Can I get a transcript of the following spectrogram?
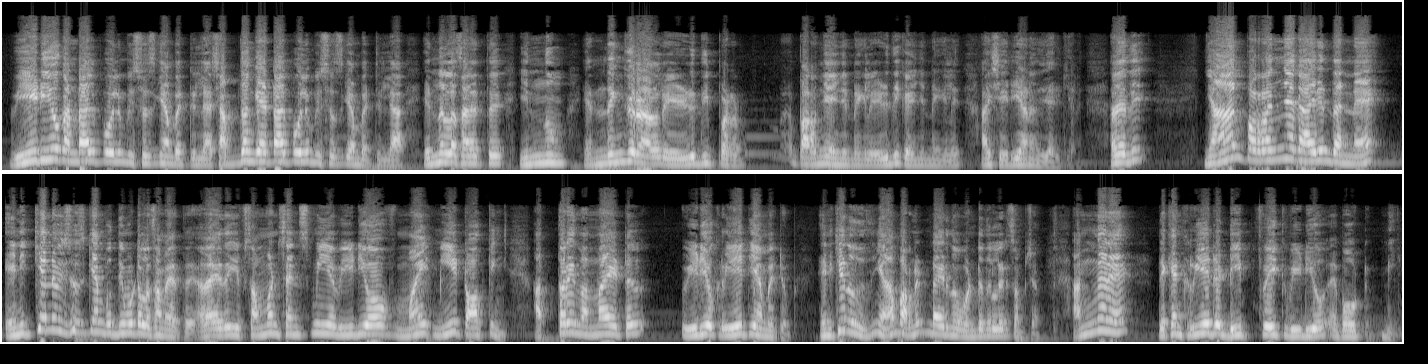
വീഡിയോ കണ്ടാൽ പോലും വിശ്വസിക്കാൻ പറ്റില്ല ശബ്ദം കേട്ടാൽ പോലും വിശ്വസിക്കാൻ പറ്റില്ല എന്നുള്ള സ്ഥലത്ത് ഇന്നും എന്തെങ്കിലും ഒരാൾ എഴുതി പറഞ്ഞു കഴിഞ്ഞിട്ടുണ്ടെങ്കിൽ എഴുതി കഴിഞ്ഞിട്ടുണ്ടെങ്കിൽ അത് ശരിയാണെന്ന് വിചാരിക്കുകയാണ്. അതായത് ഞാൻ പറഞ്ഞ കാര്യം തന്നെ എനിക്ക് തന്നെ വിശ്വസിക്കാൻ ബുദ്ധിമുട്ടുള്ള സമയത്ത് അതായത് if someone sends me a video of my me talking അത്രയും നന്നായിട്ട് വീഡിയോ ക്രിയേറ്റ് ചെയ്യാൻ പറ്റും. എനിക്കൊന്നും ഇത് ഞാൻ പറഞ്ഞിട്ടുണ്ടായിരുന്നു പണ്ട് എന്നുള്ളൊരു സംശയം. അങ്ങനെ they can create a deep fake video about me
